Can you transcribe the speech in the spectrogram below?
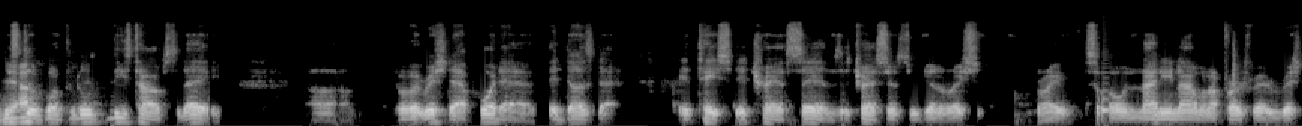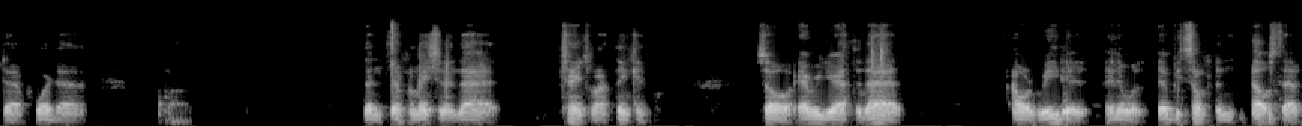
It's yeah. still going through these times today. Uh, but Rich Dad Poor Dad, it does that. It takes it transcends. It transcends through generation, right? So in '99, when I first read Rich Dad Poor Dad, uh, the information in that changed my thinking. So every year after that, I would read it and it would it'd be something else that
